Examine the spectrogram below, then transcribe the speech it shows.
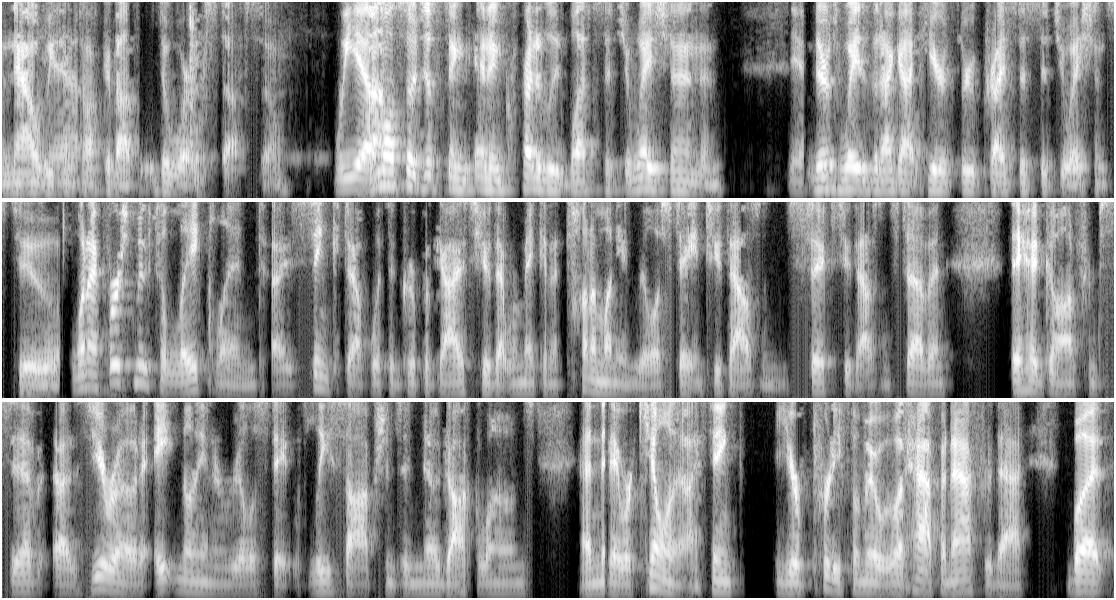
now we Yeah. can talk about the work stuff. So we, I'm uh, also just in an incredibly blessed situation and Yeah. there's ways that I got here through crisis situations too. when I first moved to Lakeland, I synced up with a group of guys here that were making a ton of money in real estate in 2006, 2007. They had gone from seven, uh, zero to 8 million in real estate with lease options and no doc loans, and they were killing it. I think you're pretty familiar with what happened after that. But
